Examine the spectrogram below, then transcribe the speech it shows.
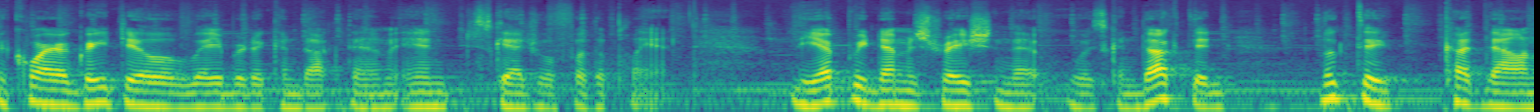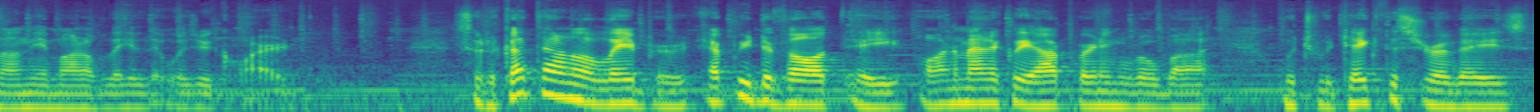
require a great deal of labor to conduct them and schedule for the plant. The EPRI demonstration that was conducted looked to cut down on the amount of labor that was required. So to cut down on the labor, EPRI developed a automatically operating robot which would take the surveys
